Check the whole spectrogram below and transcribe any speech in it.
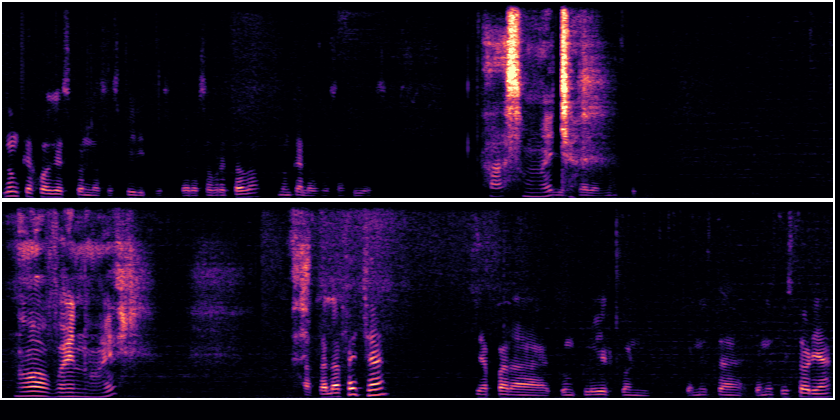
Nunca juegues con los espíritus, pero sobre todo, nunca los desafíes. Ah, su mecha. No, bueno, ¿eh? Hasta la fecha, ya para concluir con, con esta, con esta historia.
